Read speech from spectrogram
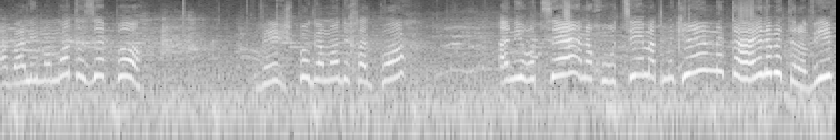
אבל עם המוט הזה פה, ויש פה גם עוד אחד פה, אני רוצה, אנחנו רוצים, אתם מכירים את האלה בתל אביב,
